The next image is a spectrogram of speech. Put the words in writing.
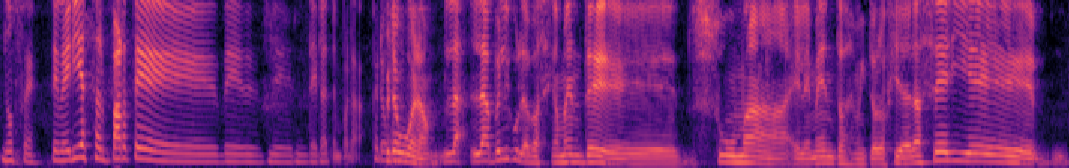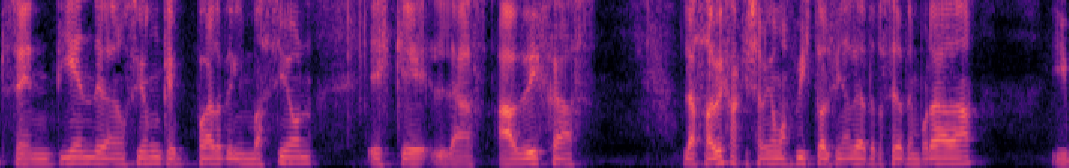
No sé, debería ser parte de, de- la temporada. Pero, Pero bueno, la, la película básicamente eh, suma elementos de mitología de la serie, se entiende la noción que parte de la invasión es que las abejas, las abejas que ya habíamos visto al final de la tercera temporada y,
